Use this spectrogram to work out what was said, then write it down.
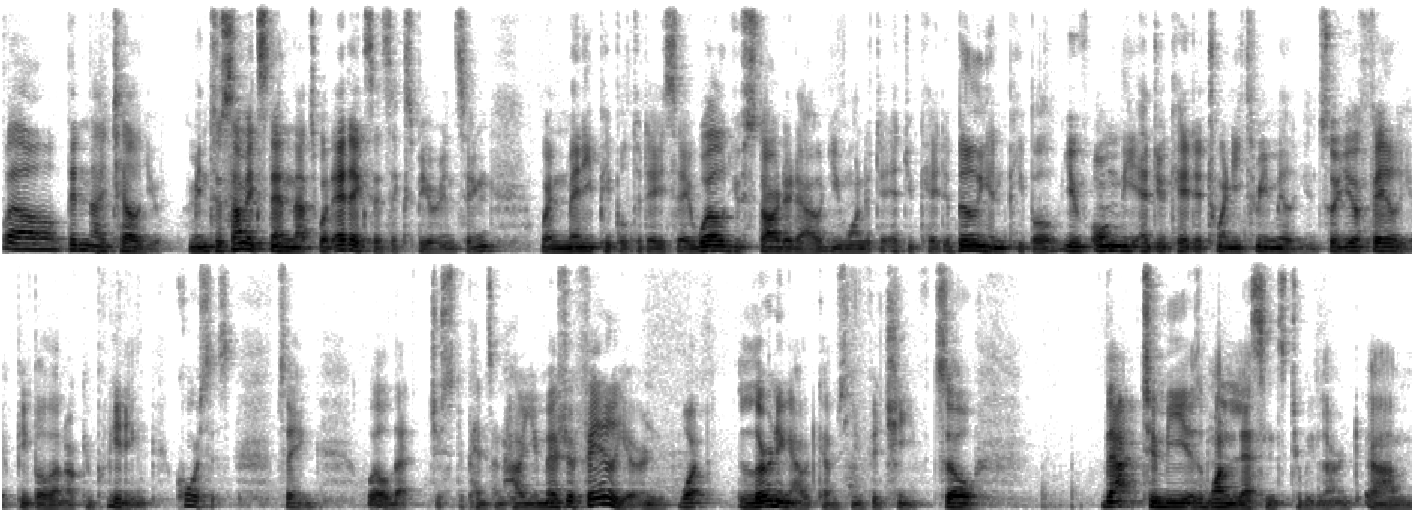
Well, didn't I tell you? I mean, to some extent, that's what edX is experiencing when many people today say, well, you started out, you wanted to educate a billion people, you've only educated 23 million, so you're a failure. People are not completing courses. Saying, well, that just depends on how you measure failure and what learning outcomes you've achieved. So that to me is one lesson to be learned. Um,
